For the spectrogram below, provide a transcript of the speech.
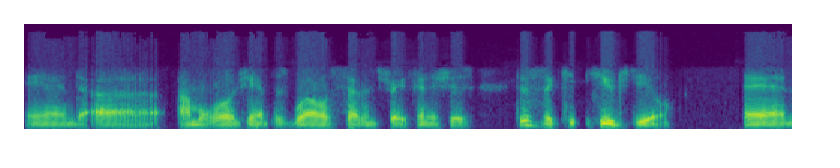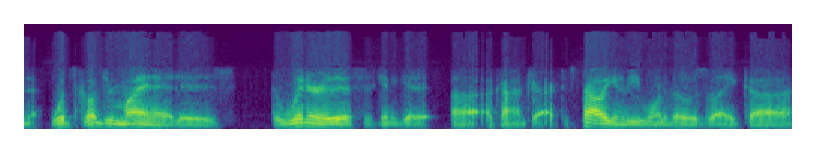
and uh, I'm a world champ as well, seven straight finishes. This is a huge deal. And what's going through my head is the winner of this is going to get uh, a contract. It's probably going to be one of those like uh,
